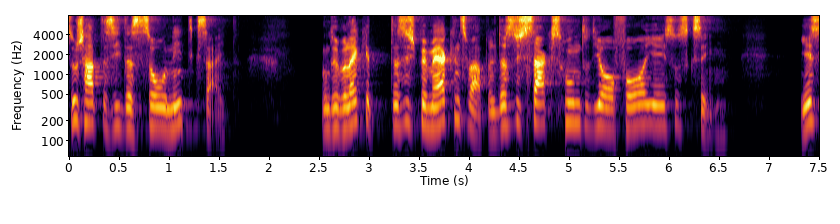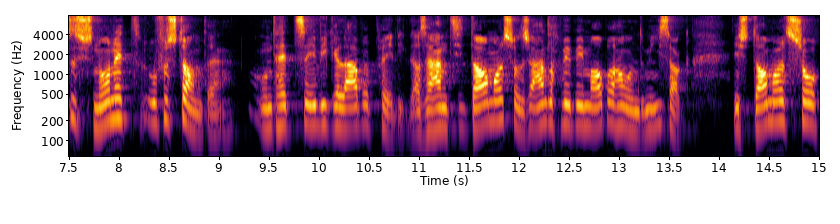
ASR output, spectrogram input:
Sonst hätten sie das so nicht gesagt. Und überlegt, das ist bemerkenswert, weil das ist 600 Jahre vor Jesus gesehen. Jesus ist noch nicht auferstanden und hat das ewige Leben predigt. Also haben sie damals schon, das ist ähnlich wie beim Abraham und dem Isaac, ist damals schon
